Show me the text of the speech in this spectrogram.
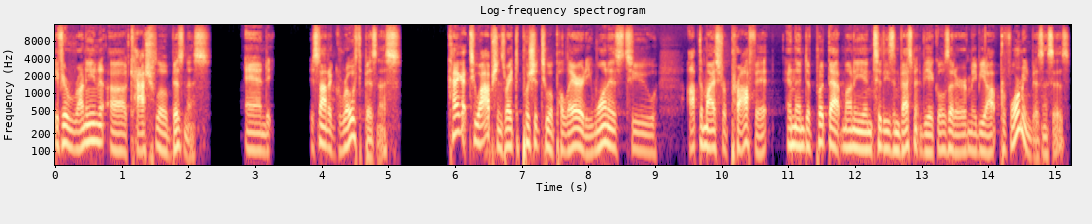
if you're running a cash flow business and it's not a growth business, kind of got two options, right? To push it to a polarity. One is to optimize for profit and then to put that money into these investment vehicles that are maybe outperforming businesses,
